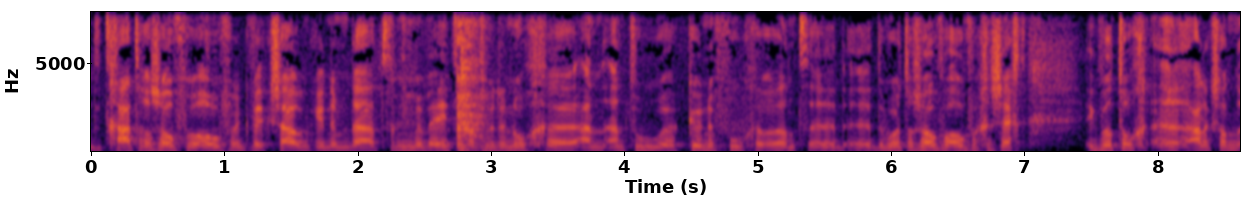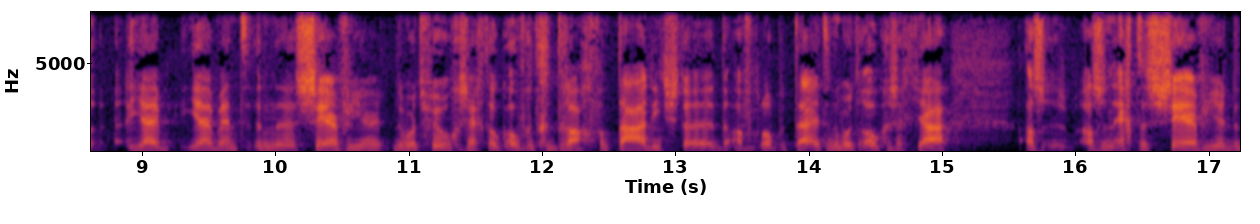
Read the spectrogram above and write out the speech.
het gaat er al zoveel over. Ik, ik zou ook inderdaad niet meer weten wat we er nog eh, aan, aan toe eh, kunnen voegen. Want eh, er wordt al zoveel over gezegd. Ik wil toch, Alexander, jij, jij bent een Serviër. Er wordt veel gezegd ook over het gedrag van Tadic de, de afgelopen tijd. En er wordt er ook gezegd, ja, als, als een echte Serviër, de,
